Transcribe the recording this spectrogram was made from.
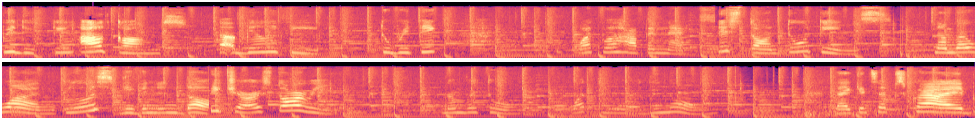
Predicting outcomes. The ability to predict what will happen next. Based on two things. Number one, clues given in the picture or story. Number two, what you already know. Like and subscribe.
